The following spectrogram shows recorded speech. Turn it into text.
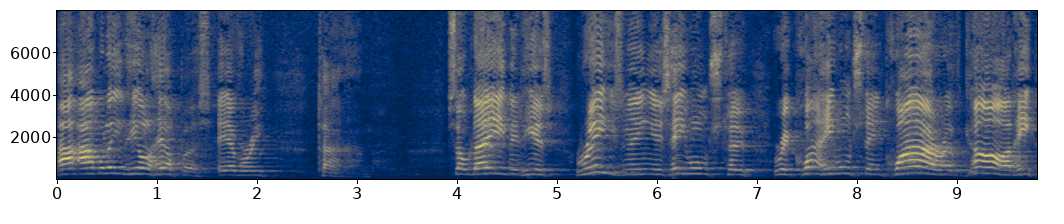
I, I believe He'll help us every time. So David, his reasoning is he wants to require, he wants to inquire of God. He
